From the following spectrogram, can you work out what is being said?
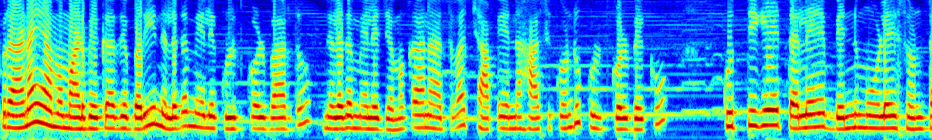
ಪ್ರಾಣಾಯಾಮ ಮಾಡಬೇಕಾದ್ರೆ ಬರೀ ನೆಲದ ಮೇಲೆ ಕುಳಿತುಕೊಳ್ಬಾರ್ದು. ನೆಲದ ಮೇಲೆ ಜಮಖಾನ ಅಥವಾ ಚಾಪೆಯನ್ನು ಹಾಸಿಕೊಂಡು ಕುಳಿತುಕೊಳ್ಬೇಕು. ಕುತ್ತಿಗೆ, ತಲೆ ಬೆನ್ನು ಮೂಳೆ ಸೊಂಟ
